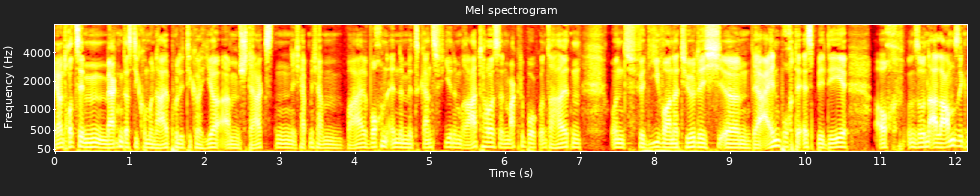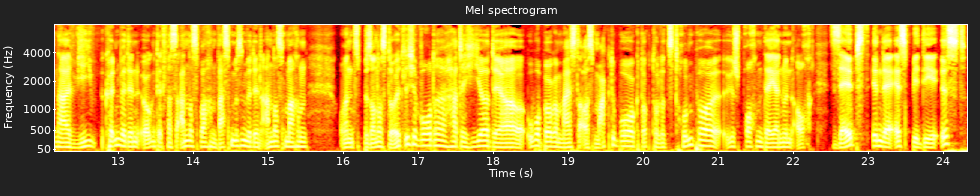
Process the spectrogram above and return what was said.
Ja, und trotzdem merken das die Kommunalpolitiker hier am stärksten. Ich habe mich am Wahlwochenende mit ganz vielen im Rathaus in Magdeburg unterhalten und für die war natürlich äh, der Einbruch der SPD auch so ein Alarmsignal, wie können wir denn irgendetwas anders machen, was müssen wir denn anders machen? Und besonders deutliche Worte hatte hier der Oberbürgermeister aus Magdeburg, Dr. Lutz Trümper, gesprochen, der ja nun auch selbst in der SPD ist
